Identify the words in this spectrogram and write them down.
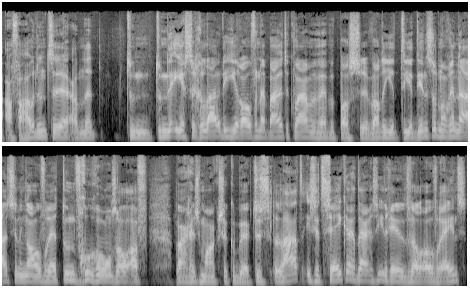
afhoudend aan de toen, toen de eerste geluiden hierover naar buiten kwamen... we, hebben pas, eh, we hadden het hier dinsdag nog in de uitzending over... Hè, toen vroegen we ons al af, waar is Mark Zuckerberg? Dus laat is het zeker, daar is iedereen het wel over eens.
